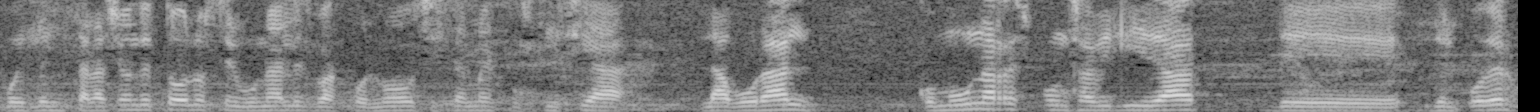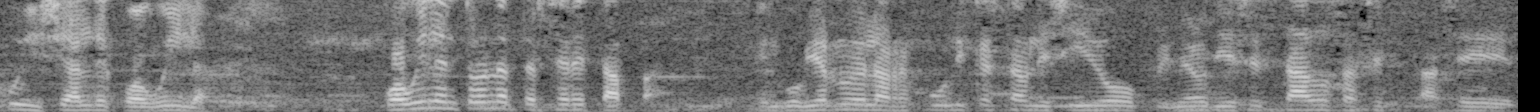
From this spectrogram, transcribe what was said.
pues la instalación de todos los tribunales bajo el nuevo sistema de justicia laboral como una responsabilidad del Poder Judicial de Coahuila. Coahuila entró en la tercera etapa. El gobierno de la República ha establecido primero 10 estados hace, hace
